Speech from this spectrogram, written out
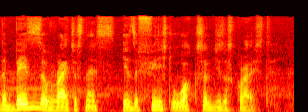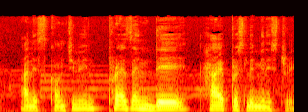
The basis of righteousness is the finished works of Jesus Christ and his continuing present day high priestly ministry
